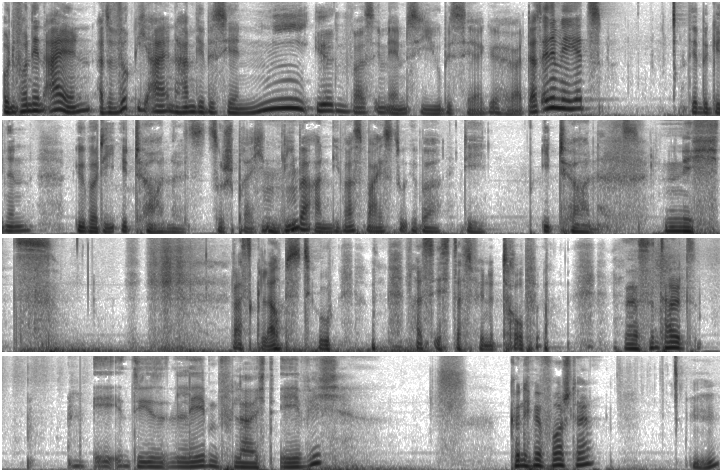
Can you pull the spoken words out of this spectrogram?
Und von den allen, also wirklich allen, haben wir bisher nie irgendwas im MCU bisher gehört. Das ändern wir jetzt. Wir beginnen über die Eternals zu sprechen. Lieber Andi, was weißt du über die Eternals? Nichts. Was glaubst du? Was ist das für eine Truppe? Das sind halt, e- die leben vielleicht ewig. Könnte ich mir vorstellen. Mhm.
